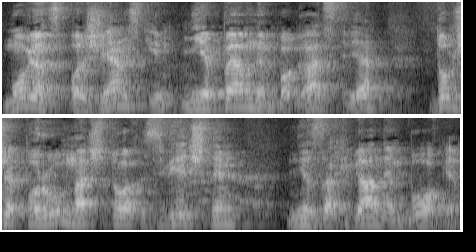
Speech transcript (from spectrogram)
Mówiąc o ziemskim, niepełnym bogactwie, dobrze porównać to z wiecznym, niezachwianym Bogiem.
